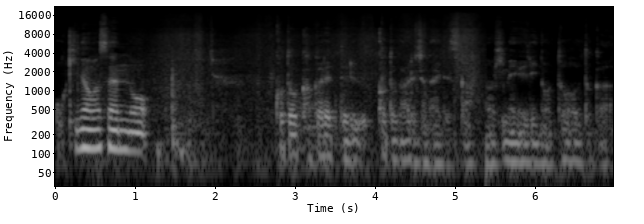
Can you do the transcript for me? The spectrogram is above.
沖縄戦のこと書かれてることがあるじゃないですか。姫百合の塔とか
